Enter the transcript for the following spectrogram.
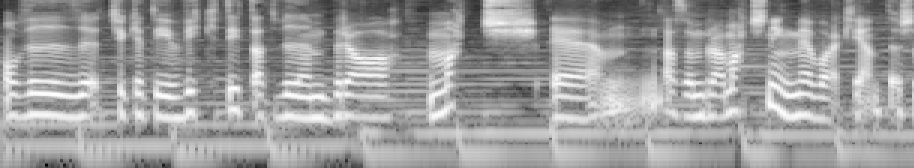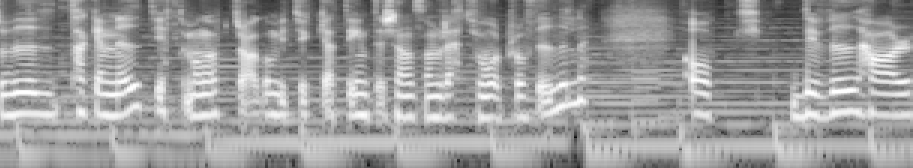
Och Vi tycker att det är viktigt att vi är en bra match, eh, alltså en bra matchning med våra klienter. Så vi tackar nej till jättemånga uppdrag om vi tycker att det inte känns som rätt för vår profil. Och det vi har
